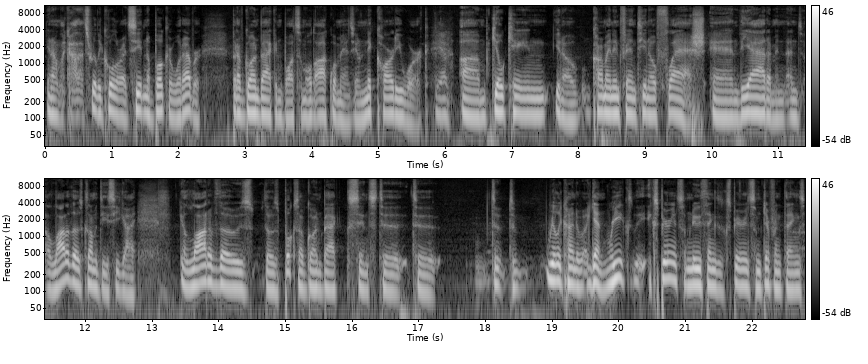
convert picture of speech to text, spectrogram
You know, I'm like, oh, that's really cool, or I'd see it in a book or whatever. But I've gone back and bought some old Aquamans. You know, Nick Cardy work. Yeah. Um, Gil Kane, you know, Carmine Infantino Flash and The Atom and, and a lot of those because I'm a DC guy. A lot of those those books I've gone back since to to to to really kind of again re experience some new things, experience some different things,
